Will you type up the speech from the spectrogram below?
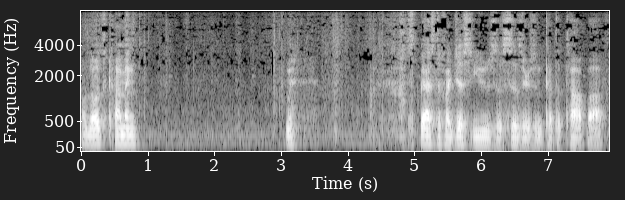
Although it's coming. It's best if I just use the scissors and cut the top off.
